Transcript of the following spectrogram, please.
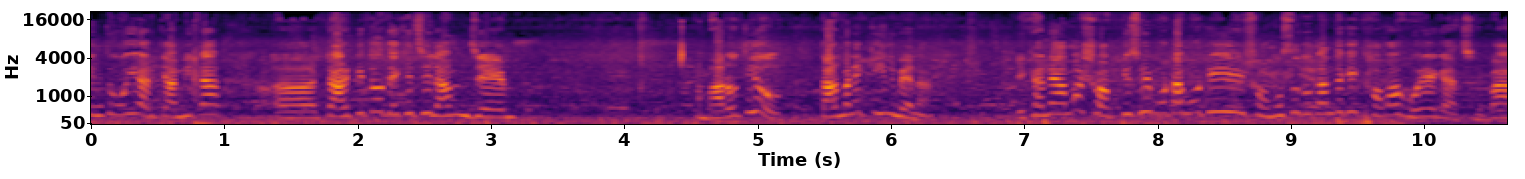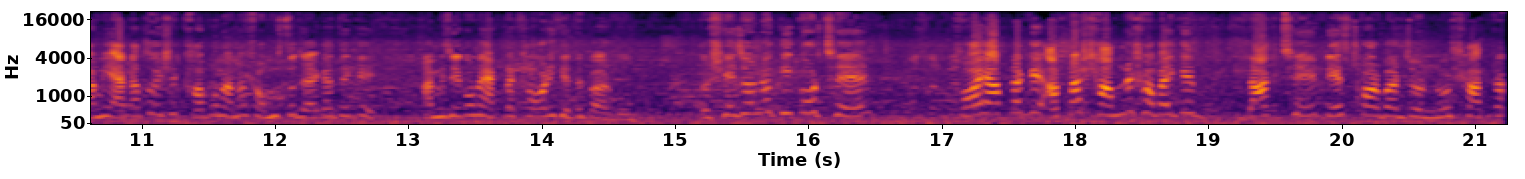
কিন্তু ওই আর কি, আমি এটা টার্কিতেও দেখেছিলাম যে ভারতীয় তার মানে কিনবে না। এখানে আমার সব কিছুই মোটামুটি সমস্ত দোকান থেকে খাওয়া হয়ে গেছে, বা আমি একা তো এসে খাব না না সমস্ত জায়গা থেকে, আমি যে কোনো একটা খাবারই খেতে পারব। তো সেজন্য কি করছে, হয় আপনাকে, আপনার সামনে সবাইকে ডাকছে টেস্ট করবার জন্য, স্বাদটা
